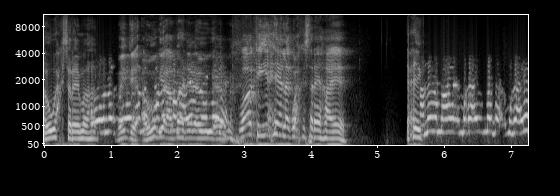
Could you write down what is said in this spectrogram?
Awow wax ka sareeya ma laha. Wayde, awowgii aabbaha dheer awowgii aabbaha waa kan yaxya lag wax ka sarey haayeen magacyo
